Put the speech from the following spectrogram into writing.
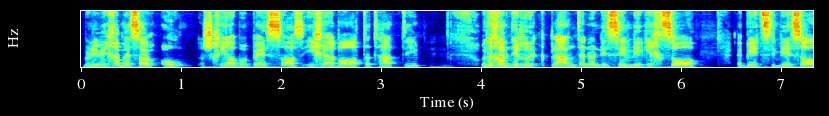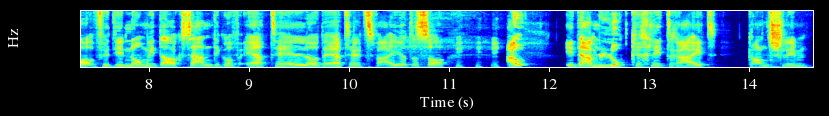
Wenn ich wirklich mal sagen, oh, das ist aber besser, als ich erwartet hätte. Und dann kommen die Rückblenden und die sind wirklich so ein bisschen wie so für die Nachmittagssendung auf RTL oder RTL 2 oder so. Auch in diesem Look ein bisschen gedreht. Ganz schlimm.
